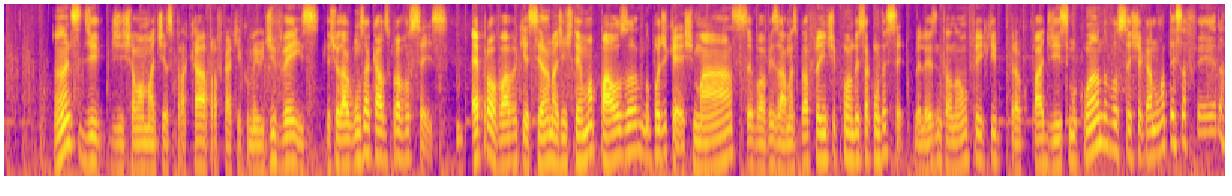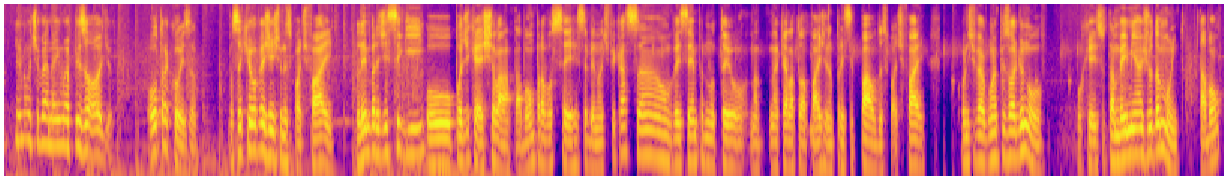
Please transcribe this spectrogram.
Antes de, de chamar o Matias para cá, para ficar aqui comigo de vez, deixa eu dar alguns recados para vocês. É provável que esse ano a gente tenha uma pausa no podcast, mas eu vou avisar mais para frente quando isso acontecer, beleza? Então não fique preocupadíssimo quando você chegar numa terça-feira e não tiver nenhum episódio. Outra coisa, você que ouve a gente no Spotify, lembra de seguir o podcast lá, tá bom? Para você receber notificação, ver sempre no teu, na, naquela tua página principal do Spotify, quando tiver algum episódio novo. Porque isso também me ajuda muito, tá bom?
